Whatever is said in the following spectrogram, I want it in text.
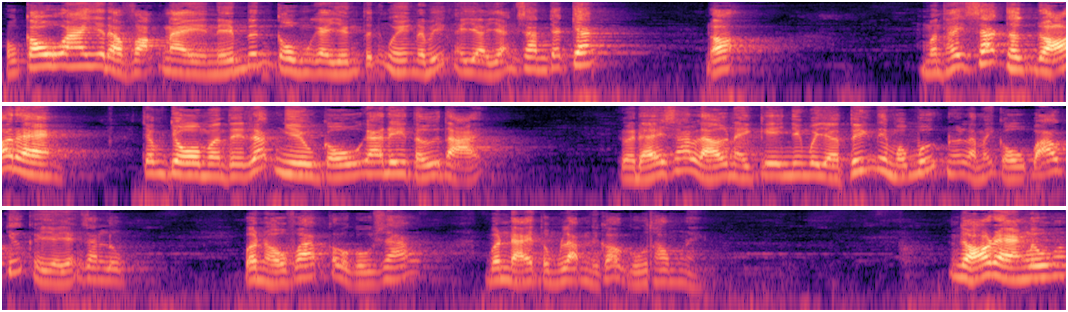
một câu ai với đạo phật này niệm đến cùng gầy dựng tính nguyện là biết bây giờ giảng sanh chắc chắn. Đó. Mình thấy xác thực rõ ràng, trong chùa mình thì rất nhiều cụ ra đi tự tại. Rồi để xá lợi này kia, nhưng bây giờ tiến thêm một bước nữa là mấy cụ báo trước ngày giờ giảng sanh luôn. Bên hộ pháp có một cụ sáu, bên đại tùng lâm thì có cụ thông này. Rõ ràng luôn á.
